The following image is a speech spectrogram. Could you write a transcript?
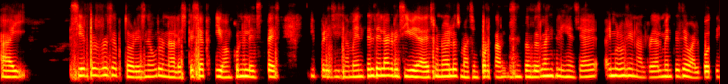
hay ciertos receptores neuronales que se activan con el estrés y precisamente el de la agresividad es uno de los más importantes. Entonces la inteligencia emocional realmente se va al bote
